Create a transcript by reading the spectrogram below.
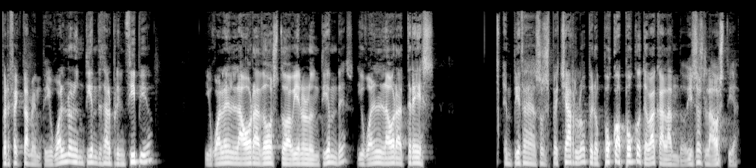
perfectamente. Igual no lo entiendes al principio, igual en la hora 2 todavía no lo entiendes, igual en la hora 3 empiezas a sospecharlo, pero poco a poco te va calando, y eso es la hostia.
